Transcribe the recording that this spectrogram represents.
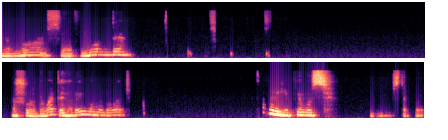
крило, все. Ну що давайте гриву давайте. Ну, Якимось ось такою.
